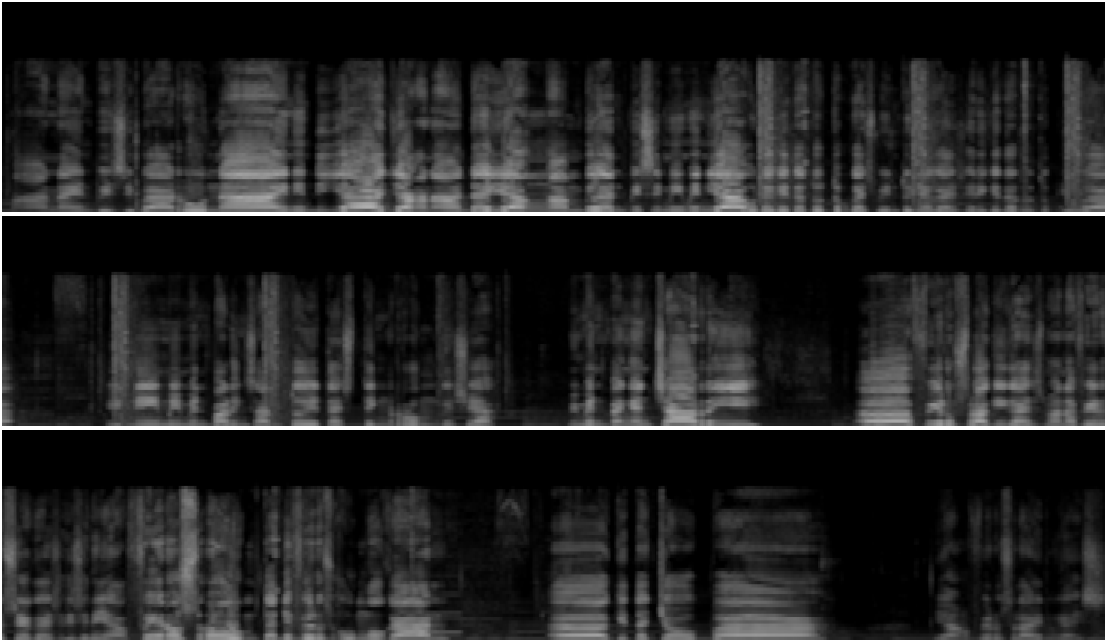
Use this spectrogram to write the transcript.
Mana NPC baru? Nah ini dia. Jangan ada yang ngambil NPC Mimin. Ya Udah kita tutup guys pintunya guys. Ini kita tutup juga Ini Mimin paling santuy testing room guys ya Mimin pengen cari uh, virus lagi guys Mana virusnya guys di sini ya Virus room Tadi virus ungu kan uh, kita coba yang virus lain guys.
